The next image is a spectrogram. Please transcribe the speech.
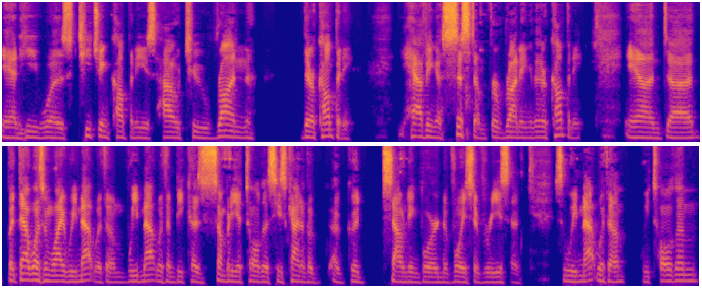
and he was teaching companies how to run their company having a system for running their company. And uh, but that wasn't why we met with him. We met with him because somebody had told us he's kind of a, a good sounding board and a voice of reason. So we met with him. We told him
